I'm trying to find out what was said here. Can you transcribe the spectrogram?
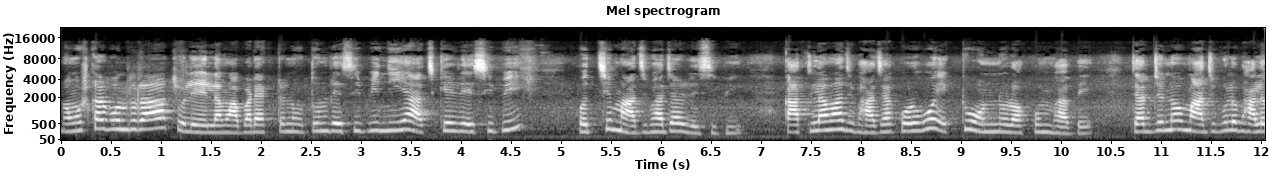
নমস্কার বন্ধুরা, চলে এলাম আবার একটা নতুন রেসিপি নিয়ে। আজকের রেসিপি হচ্ছে মাছ ভাজার রেসিপি কাতলা মাছ ভাজা করব একটু অন্য রকমভাবে যার জন্য মাছগুলো ভালো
